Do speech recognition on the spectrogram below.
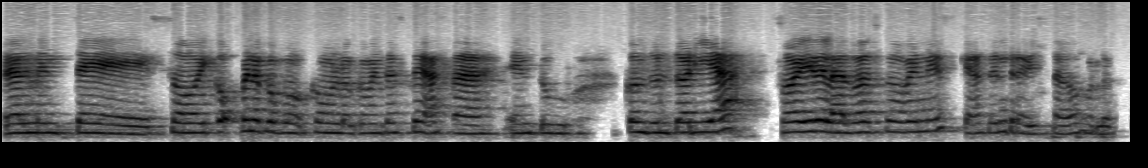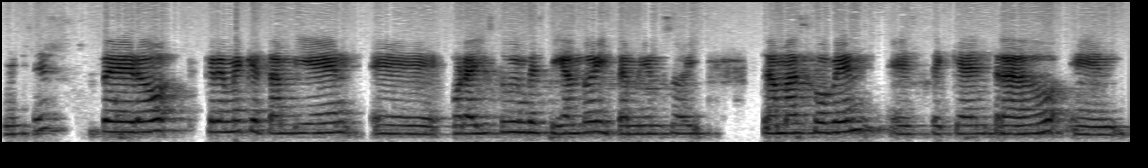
Realmente soy, bueno, como, como lo comentaste hasta en tu consultoría, soy de las más jóvenes que has entrevistado, por lo que pero créeme que también eh, por ahí estuve investigando y también soy la más joven este, que ha entrado en,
